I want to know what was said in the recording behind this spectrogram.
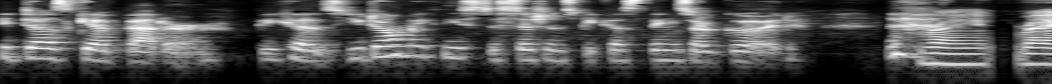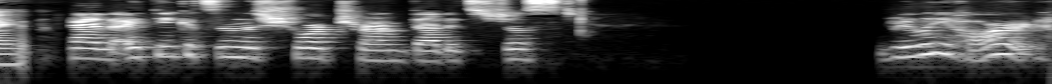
it does get better because you don't make these decisions because things are good. Right, right. and I think it's in the short term that it's just really hard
